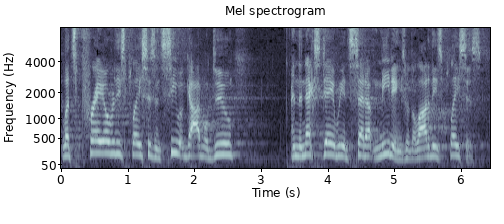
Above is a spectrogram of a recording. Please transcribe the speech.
let's pray over these places and see what God will do. And the next day we had set up meetings with a lot of these places.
